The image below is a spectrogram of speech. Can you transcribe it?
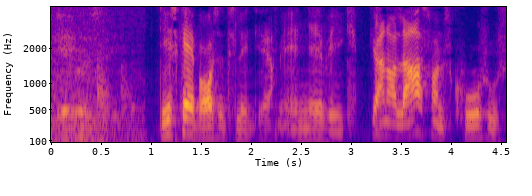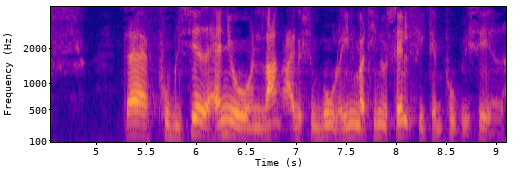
skaber et. Det skaber også et talent, ja. Men jeg ved ikke. Bjarne Larssons kursus, der publicerede han jo en lang række symboler, inden Martinus selv fik dem publiceret.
